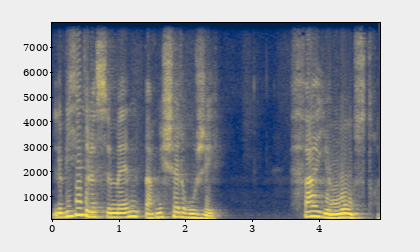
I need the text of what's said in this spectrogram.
Le billet de la semaine par Michel Rouget. Faille monstre.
